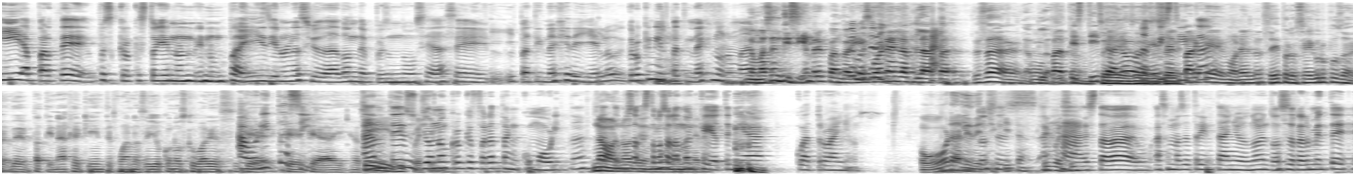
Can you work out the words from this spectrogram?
Y aparte, pues creo que estoy en un, en un país y en una ciudad donde pues no se hace el, el patinaje de hielo. Creo que ni el patinaje normal. nomás en diciembre cuando ahí Nomás en- ponen la, la, pa- esa La pistita, Sí, ¿no? sí, sí. el parque de Morelos. Sí, pero sí hay grupos de, de patinaje aquí en Tijuana. Sí, yo conozco varias. Ahorita que, sí. que hay. así. Sí, Antes pues yo sí. no creo que fuera tan como ahorita. No, estamos, no, de estamos ninguna hablando de que yo tenía cuatro años. Órale, de chiquita. Sí, pues ajá, sí. estaba hace más de 30 años, ¿no? Entonces realmente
